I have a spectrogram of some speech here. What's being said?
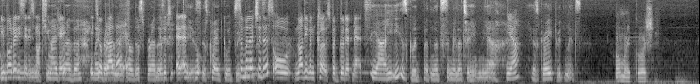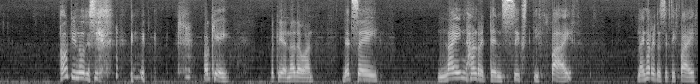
You've already said it's not mm, It's you, my okay? brother. It's my your brother? My eldest brother. Is it- and- and yes, he's quite good. with Similar to this or not even close, but good at maths? Yeah, he is good, but not similar to him. Yeah, Yeah? he's great with maths. Oh my gosh. How do you know this? okay. Okay, another one. Let's say 965 965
